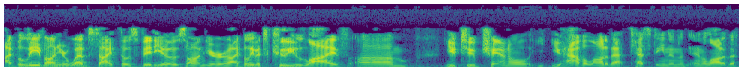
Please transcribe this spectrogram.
I believe on your website, those videos on your, I believe it's KUIU Live um, YouTube channel, you have a lot of that testing and, and a lot of the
